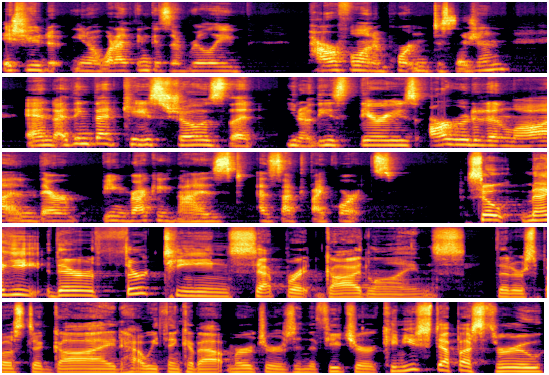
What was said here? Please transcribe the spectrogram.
issued you know what I think is a really powerful and important decision. And I think that case shows that you know these theories are rooted in law and they're being recognized as such by courts. So Maggie, there are 13 separate guidelines that are supposed to guide how we think about mergers in the future. Can you step us through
